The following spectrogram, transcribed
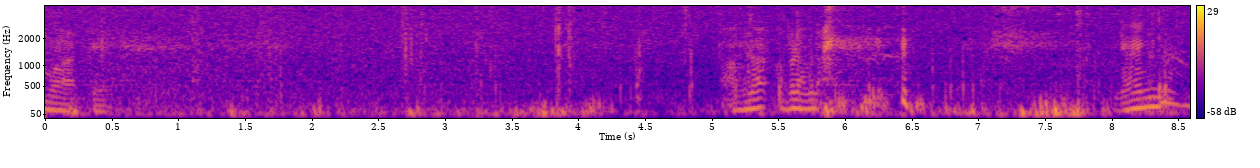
もって。危ない危ない危な。い 何？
